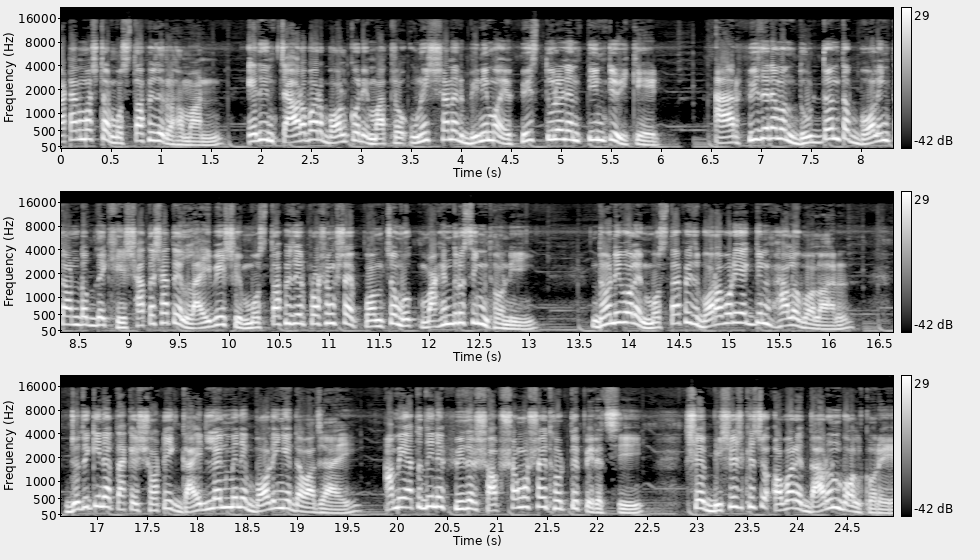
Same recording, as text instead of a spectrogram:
কাটার মাস্টার মোস্তাফিজুর রহমান। এদিন চার ওভার বল করে মাত্র উনিশ রানের বিনিময়ে ফিজ তুলে নেন তিনটি উইকেট। আর ফিজের এমন দুর্দান্ত বোলিং তাণ্ডব দেখে সাথে সাথে লাইভে এসে মোস্তাফিজের প্রশংসায় পঞ্চমুখ মহেন্দ্র সিং ধোনি। ধোনি বলেন, মোস্তাফিজ বরাবরই একজন ভালো বলার যদি কিনা তাকে সঠিক গাইডলাইন মেনে বোলিংয়ে দেওয়া যায়, আমি এতদিনে ফিজের সব সমস্যায় ধরতে পেরেছি। সে বিশেষ কিছু ওভারে দারুণ বল করে।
